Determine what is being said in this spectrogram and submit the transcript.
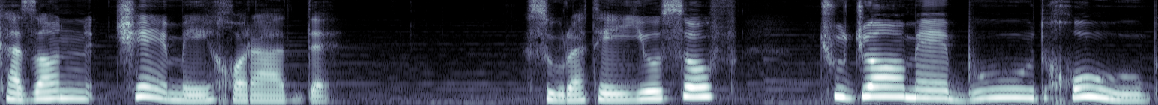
کزان چه می خورد. صورت یوسف چو جام بود خوب.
